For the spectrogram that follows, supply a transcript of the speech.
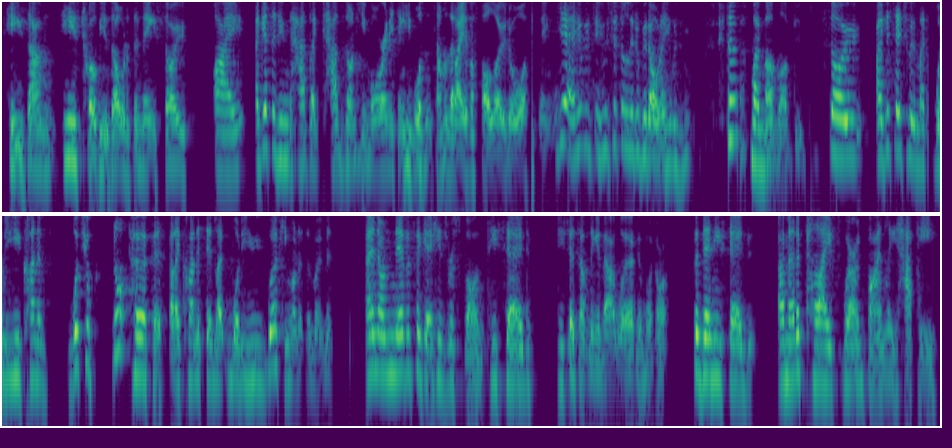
he's um he's twelve years older than me, so I I guess I didn't have like tabs on him or anything. He wasn't someone that I ever followed or anything. Yeah, he was he was just a little bit older. He was my mum loved him. So I just said to him like what are you kind of what's your not purpose, but I kind of said like what are you working on at the moment? And I'll never forget his response. He said he said something about work and whatnot. But then he said, I'm at a place where I'm finally happy.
